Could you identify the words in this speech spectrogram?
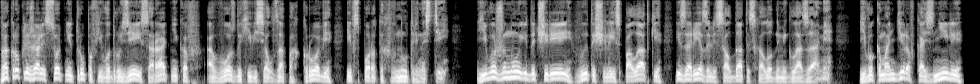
Вокруг лежали сотни трупов его друзей и соратников, а в воздухе висел запах крови и вспоротых внутренностей — его жену и дочерей вытащили из палатки и зарезали солдаты с холодными глазами. Его командиров казнили,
